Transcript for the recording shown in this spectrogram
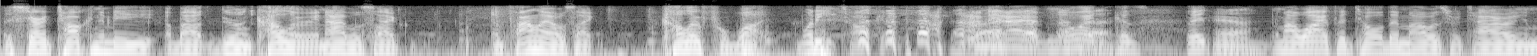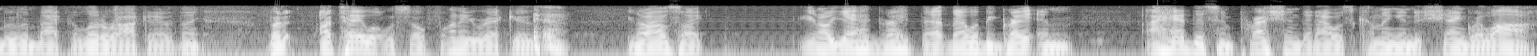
they started talking to me about doing color, and I was like, and finally I was like, color for what? What are you talking about? I mean, I have no idea because Yeah. my wife had told them I was retiring and moving back to Little Rock and everything. But I'll tell you what was so funny, Rick, is you know I was like, you know, yeah, great, that that would be great, and I had this impression that I was coming into Shangri La.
